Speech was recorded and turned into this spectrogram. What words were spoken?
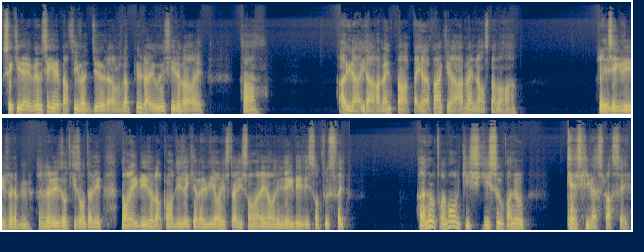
c'est qu'il est, c'est qu'il est parti, votre Dieu, là, on ne voit plus, là, où est-ce qu'il est barré? Hein? Ah, il la, il la ramène pas. Il n'y en a pas un qui la ramène, en ce moment, hein. Les églises, les autres qui sont allés dans l'église alors qu'on disait qu'il y avait le virus, là, ils sont allés dans une église, ils sont tous faits un autre monde qui, s'ouvre à nous. Qu'est-ce qui va se passer?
